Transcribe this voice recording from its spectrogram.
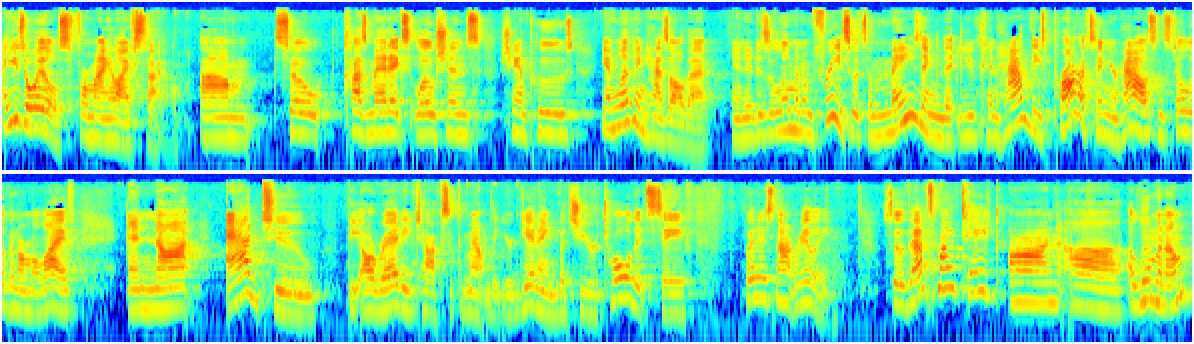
I use oils for my lifestyle. Um, so cosmetics, lotions, shampoos, Young Living has all that. And it is aluminum free. So it's amazing that you can have these products in your house and still live a normal life and not add to the already toxic amount that you're getting, but you're told it's safe, but it's not really. So that's my take on uh, aluminum.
